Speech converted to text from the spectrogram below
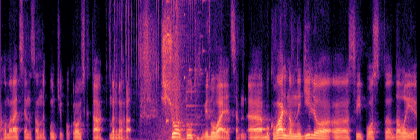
агломерація населених пунктів Покровськ та Мирноград. Що тут відбувається? Е, буквально в неділю е, свій пост дали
